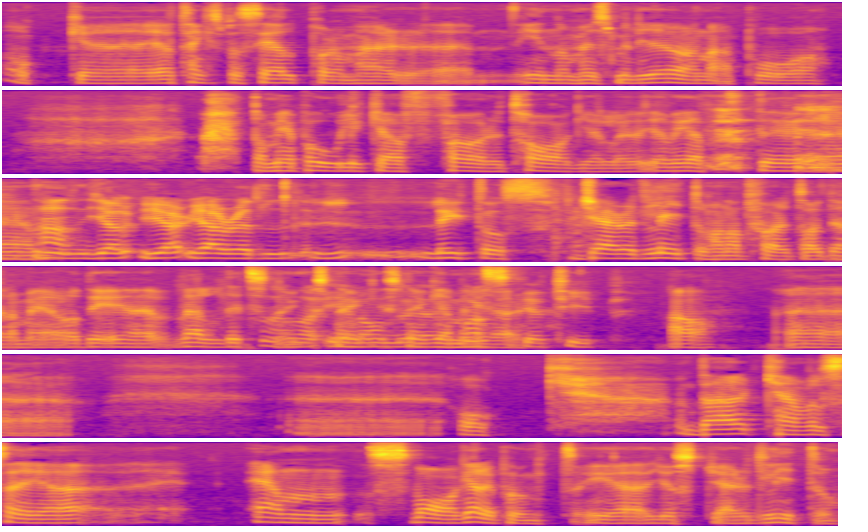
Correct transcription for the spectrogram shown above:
Och eh, jag tänker speciellt på de här eh, inomhusmiljöerna på de är på olika företag eller jag vet det är Han, Jar- Jar- Jared Letos. Jared Leto har något företag där de är och det är väldigt snygg, snygg, Elon snygga miljöer. typ. Ja. Eh, eh, och där kan jag väl säga en svagare punkt är just Jared Leto.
